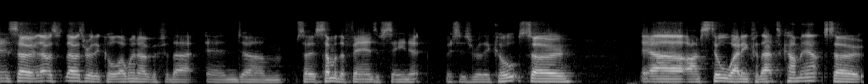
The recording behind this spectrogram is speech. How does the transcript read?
And so that was that was really cool. I went over for that, and um, so some of the fans have seen it, which is really cool. So uh, I'm still waiting for that to come out. So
